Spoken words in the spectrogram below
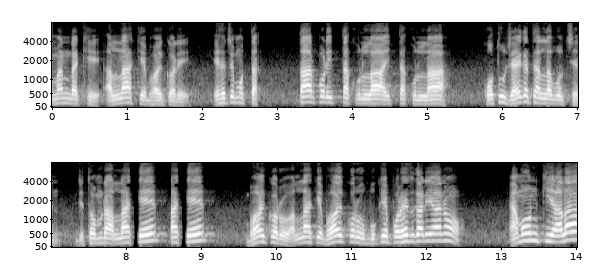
ইমান রাখে, আল্লাহকে ভয় করে, এ হচ্ছে মোত্তাক। তারপর ইত্তাকুল্লাহ ইত্তাকুল্লাহ। কত জায়গাতে আল্লাহ বলছেন যে তোমরা আল্লাহকে তাকে ভয় করো, আল্লাহকে ভয় করো, বুকে পরহেজ গাড়ি আনো। এমন কি আলা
